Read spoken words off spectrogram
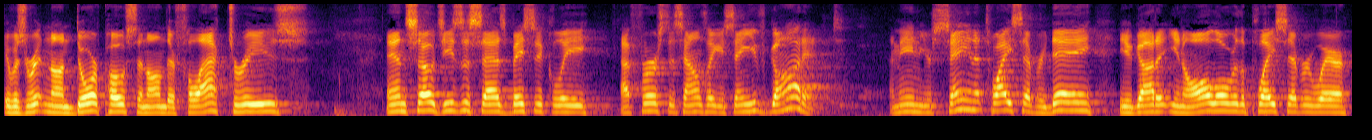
It was written on doorposts and on their phylacteries. And so Jesus says basically, at first it sounds like he's saying, You've got it. I mean, you're saying it twice every day. You got it, you know, all over the place everywhere.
